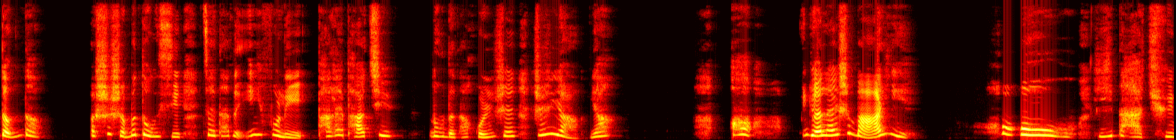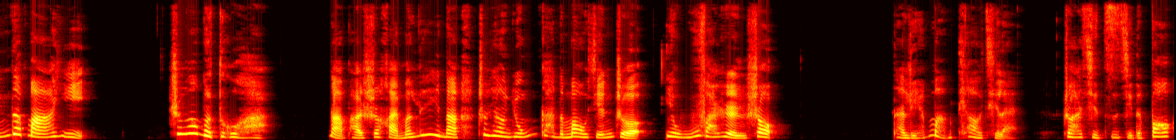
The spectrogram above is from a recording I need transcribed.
等等。是什么东西在她的衣服里爬来爬去，弄得她浑身直痒痒？哦，原来是蚂蚁！哦，一大群的蚂蚁，这么多啊！哪怕是海曼丽娜这样勇敢的冒险者也无法忍受。他连忙跳起来，抓起自己的包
